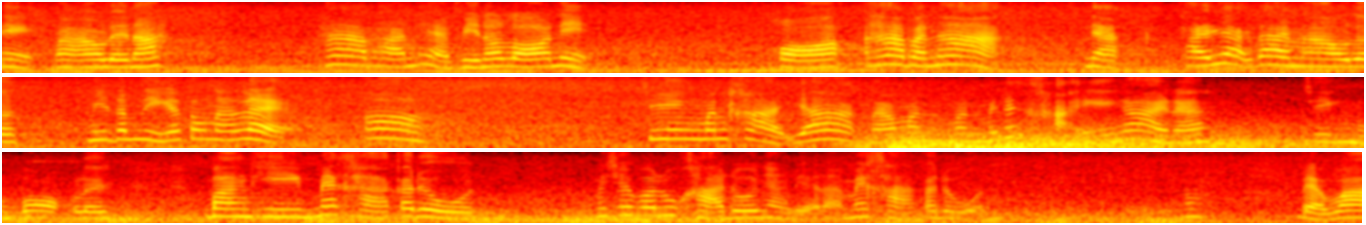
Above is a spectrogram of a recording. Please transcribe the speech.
นี่มาเอาเลยนะห้าพันแถมฟรีนอล้อนี่ ขอห้าพันห้าเนี่ยใครอยากได้มาเอาเลย มีตำหนิแค่ตรงนั้นแหละอจริงมันขายยากนะ มันมันไม่ได้ขายง่ายๆนะ จริงหนูบอกเลย บางทีแม่ค้าก็โดน ไม่ใช่ว่าลูกค้าโดนอย่างเดียวนะแม่ค้าก็โดน แบบว่า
